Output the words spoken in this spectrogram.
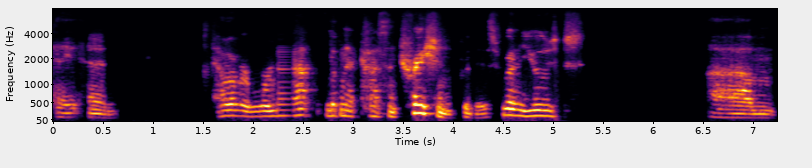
Kn. However, we're not looking at concentration for this. We're going to use um,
